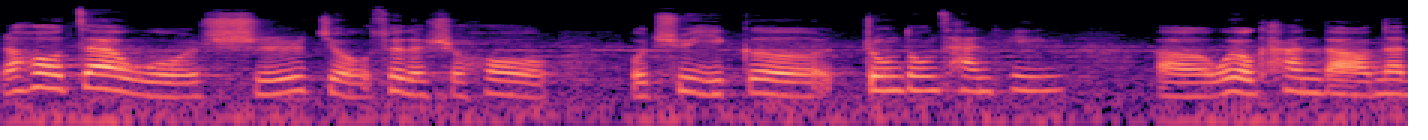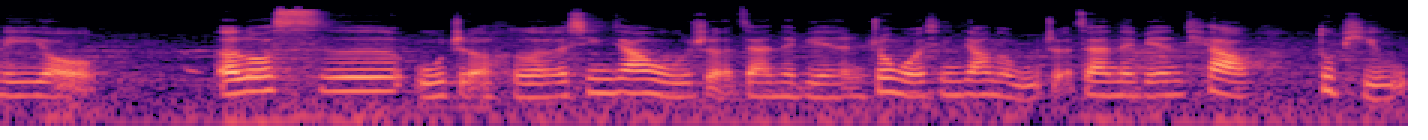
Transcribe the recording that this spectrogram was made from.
然后在我十九岁的时候，我去一个中东餐厅，呃，我有看到那里有俄罗斯舞者和新疆舞者在那边，中国新疆的舞者在那边跳肚皮舞，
